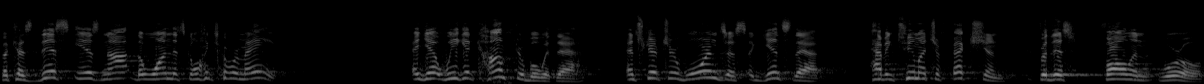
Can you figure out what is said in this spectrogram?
because this is not the one that's going to remain. And yet we get comfortable with that. And Scripture warns us against that, having too much affection for this fallen world.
